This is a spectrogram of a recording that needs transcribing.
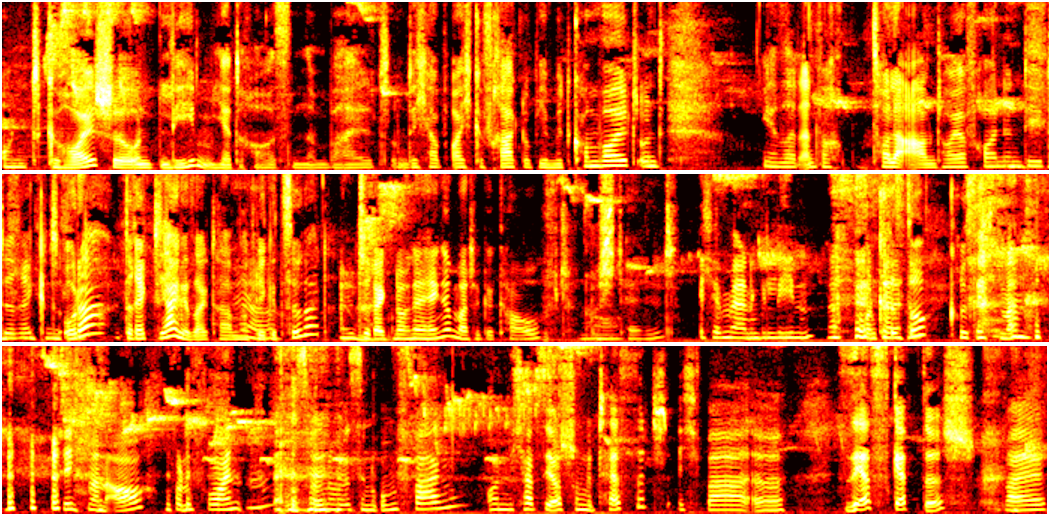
und Geräusche und Leben hier draußen im Wald. Und ich habe euch gefragt, ob ihr mitkommen wollt und ihr seid einfach tolle Abenteuerfreundinnen, die direkt, oder? Direkt Ja gesagt haben. Ja. Habt ihr gezögert? Und direkt noch eine Hängematte gekauft, genau. bestellt. Ich habe mir eine geliehen. Und Christo? Grüß Riecht man. Riecht man auch von Freunden. Muss man nur ein bisschen rumfragen. Und ich habe sie auch schon getestet. Ich war äh, sehr skeptisch, weil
